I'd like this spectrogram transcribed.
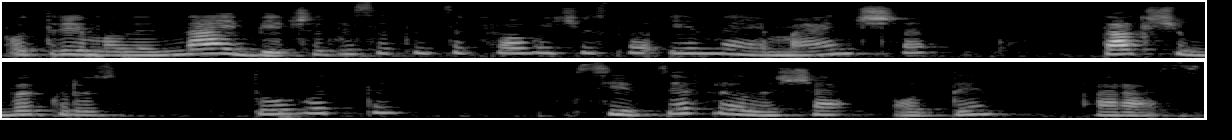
Отримали найбільше десятицифрове число і найменше, так, щоб використовувати всі цифри лише один раз.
